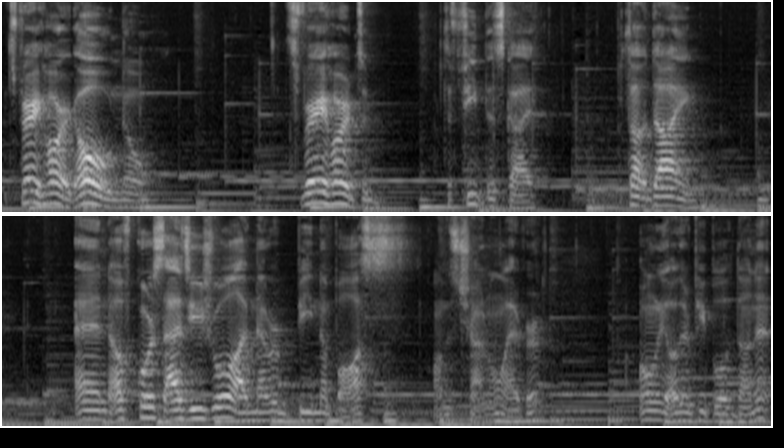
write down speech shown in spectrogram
It's very hard. Oh no. It's very hard to defeat this guy without dying. And of course, as usual, I've never beaten a boss on this channel ever. Only other people have done it.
